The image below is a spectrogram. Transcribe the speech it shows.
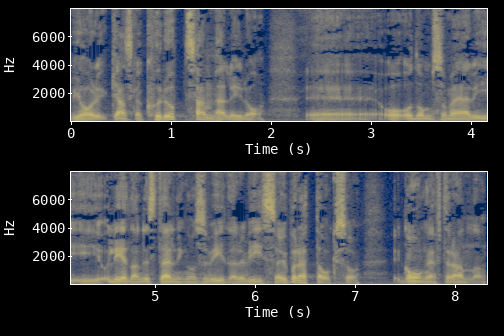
vi har ett ganska korrupt samhälle idag. Eh, och, och de som är i, i ledande ställning och så vidare visar ju på detta också, gång efter annan.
